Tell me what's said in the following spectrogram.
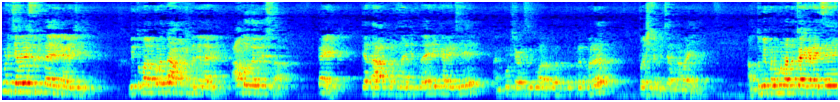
पुढच्या वेळेस तुम्ही तयारी करायची. मी तुम्हाला परत दहा प्रश्न देणार आहे. अगोदर दिसला सुद्धा. काय? त्या दहा प्रश्नांची तयारी करायची आणि पुढच्या वेळेस मी तुम्हाला परत परत परत प्रश्न विचारणार आहे. आणि तुम्ही पण मुलांना काय करायचंय?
